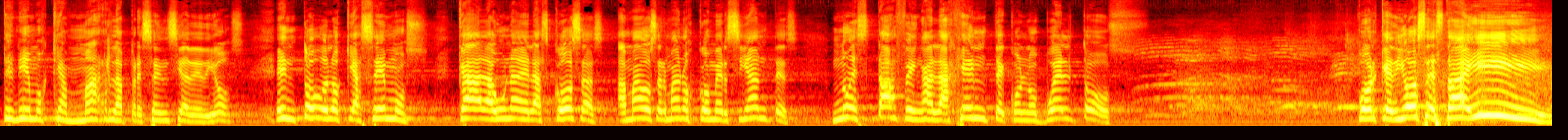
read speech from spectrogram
tenemos que amar la presencia de Dios en todo lo que hacemos, cada una de las cosas. Amados hermanos comerciantes, no estafen a la gente con los vueltos. Porque Dios está ahí.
